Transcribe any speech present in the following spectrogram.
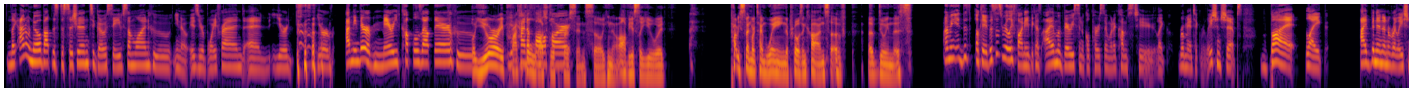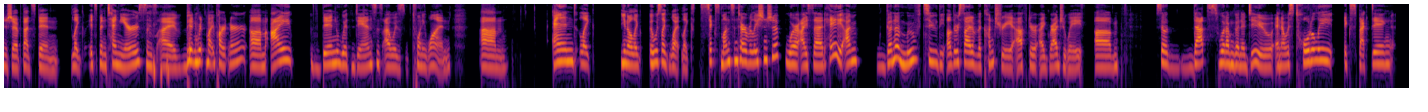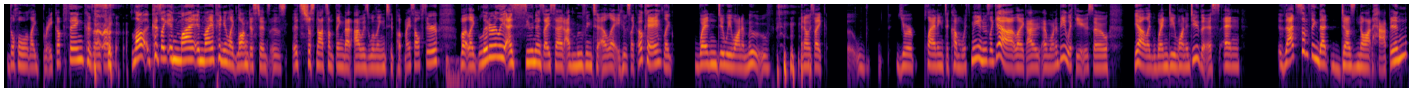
like I don't know about this decision to go save someone who you know is your boyfriend and you're you're. I mean, there are married couples out there who. Well, you are a practical, kind of logical apart. person, so you know obviously you would probably spend more time weighing the pros and cons of of doing this. I mean, this, okay, this is really funny because I am a very cynical person when it comes to like romantic relationships, but like I've been in a relationship that's been like it's been 10 years since I've been with my partner. Um I've been with Dan since I was 21. Um and like you know, like it was like what, like six months into our relationship where I said, Hey, I'm gonna move to the other side of the country after I graduate. Um, so that's what I'm gonna do. And I was totally expecting the whole like breakup thing because I was like, long because like in my in my opinion, like long distance is it's just not something that I was willing to put myself through. But like literally as soon as I said I'm moving to LA, he was like, okay, like when do we want to move? and I was like, uh, you're planning to come with me? And he was like, yeah, like I, I want to be with you. So yeah, like when do you want to do this? And that's something that does not happen.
